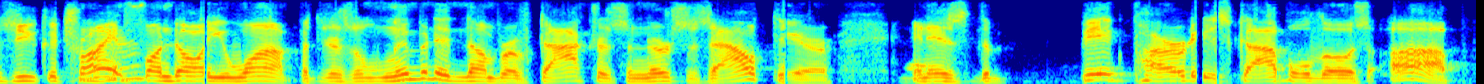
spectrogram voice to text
So you could try mm-hmm. and fund all you want, but there's a limited number of doctors and nurses out there, and as the big parties gobble those up,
